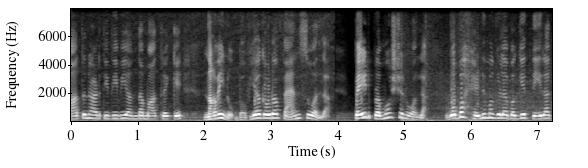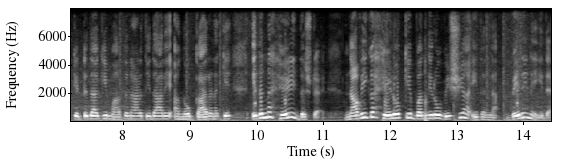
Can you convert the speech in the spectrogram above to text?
ಮಾತನಾಡ್ತಿದ್ದೀವಿ ಅಂದ ಮಾತ್ರಕ್ಕೆ ನಾವೇನು ಭವ್ಯ ಗೌಡ ಫ್ಯಾನ್ಸು ಅಲ್ಲ ಪೇಯ್ಡ್ ಪ್ರಮೋಷನು ಅಲ್ಲ ಒಬ್ಬ ಹೆಣ್ಣುಮಗಳ ಬಗ್ಗೆ ತೀರಾ ಕೆಟ್ಟದಾಗಿ ಮಾತನಾಡ್ತಿದ್ದಾರೆ ಅನ್ನೋ ಕಾರಣಕ್ಕೆ ಇದನ್ನ ಹೇಳಿದ್ದಷ್ಟೇ. ನಾವೀಗ ಹೇಳೋಕೆ ಬಂದಿರೋ ವಿಷಯ ಇದಲ್ಲ, ಬೇರೆನೇ ಇದೆ.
